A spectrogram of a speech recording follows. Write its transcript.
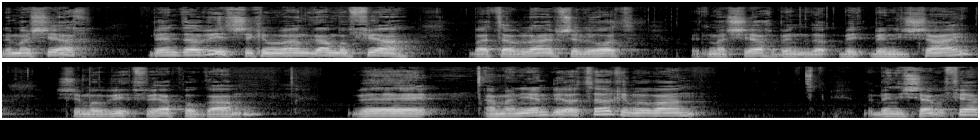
למשיח בן דוד, שכמובן גם מופיע בטבלה, אפשר לראות את משיח בן, בן ישי, שמופיע פה גם, והמעניין ביותר כמובן, בבן ישי מופיע,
